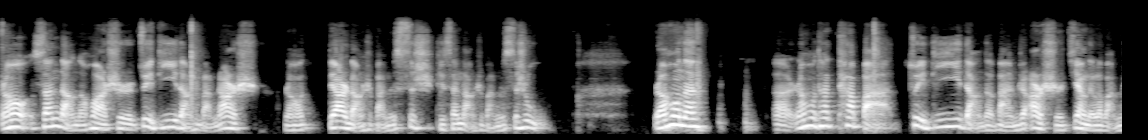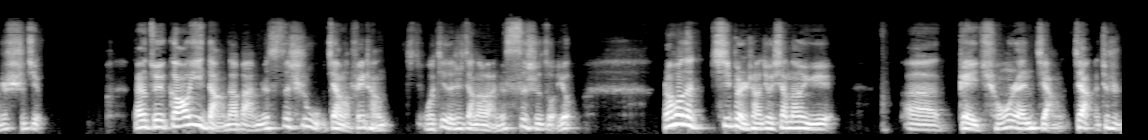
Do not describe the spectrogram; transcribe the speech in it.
然后三档的话是最低一档是百分之二十，然后第二档是百分之四十，第三档是百分之四十五。然后呢，呃，然后他他把最低一档的百分之二十降到了百分之十九。但是最高一档的百分之四十五降了非常，我记得是降到百分之四十左右。然后呢，基本上就相当于，呃，给穷人降降，就是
